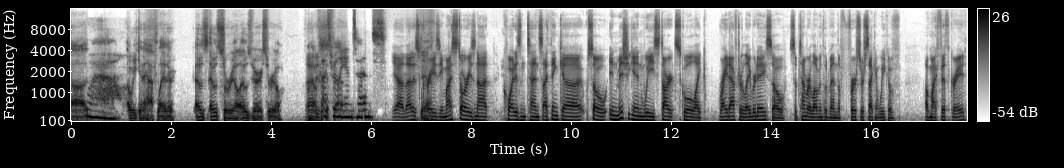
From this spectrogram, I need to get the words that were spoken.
Uh, wow! A week and a half later, it was it was surreal. It was very surreal. That is, that's really that. intense. Yeah, that is yeah. crazy. My story is not quite as intense. I think uh, so. In Michigan, we start school like right after Labor Day, so September 11th would have been the first or second week of of my fifth grade.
